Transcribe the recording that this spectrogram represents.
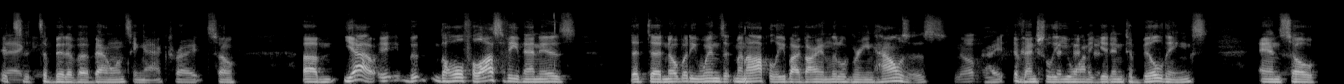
It's it's a bit of a balancing act, right? So, um, yeah, it, the the whole philosophy then is that uh, nobody wins at Monopoly by buying little green houses. Nope. Right. Eventually, you want to get into buildings, and so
